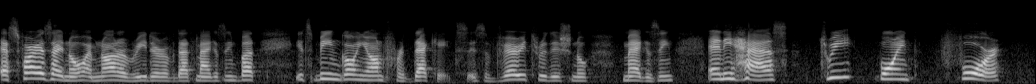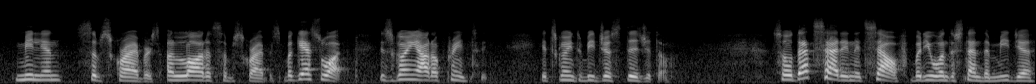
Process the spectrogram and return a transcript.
as far as I know, I'm not a reader of that magazine, but it's been going on for decades. It's a very traditional magazine, and it has 3.4 million subscribers, a lot of subscribers. But guess what? It's going out of print. It's going to be just digital. So that's sad in itself, but you understand the media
